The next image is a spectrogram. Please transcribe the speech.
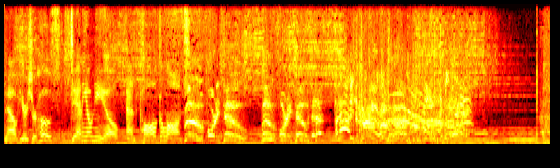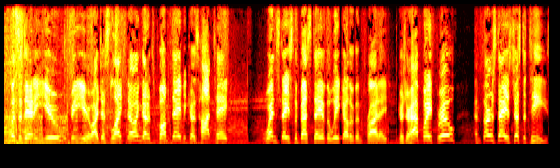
Now here's your hosts, Danny O'Neill and Paul Gallant. Blue 42! Blue 42! This is Danny. You be you. I just like knowing that it's bump day because hot take. Wednesday's the best day of the week other than Friday because you're halfway through and Thursday is just a tease.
